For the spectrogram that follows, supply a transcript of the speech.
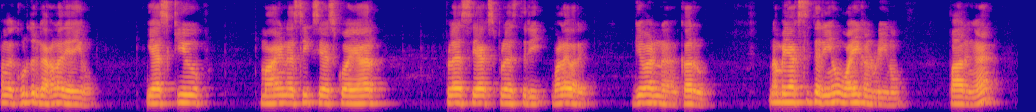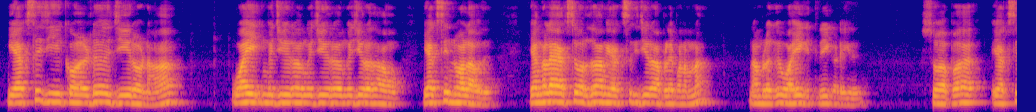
அங்கே கொடுத்துருக்காங்களோ அது எழுதிடும் X cube minus six X square plus X plus three வளைவரை. Given uh, curve. நம்ம எக்ஸ் தெரியும் ஒய் கண்டுபிடிக்கணும். பாருங்கள் எக்ஸ் இஸ் ஈக்குவல் டு ஜீரோனா ஒய் இங்கே ஜீரோ இங்கே ஜீரோ இங்கே ஜீரோ தான் ஆகும். எக்ஸ் இன்வால்வ் ஆகுது. எங்கெல்லாம் எக்ஸ் வருதோ அங்கே எக்ஸுக்கு ஜீரோ அப்ளை பண்ணோம்னா நம்மளுக்கு ஒய்க்கு த்ரீ கிடைக்குது. ஸோ அப்போ எக்ஸ்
